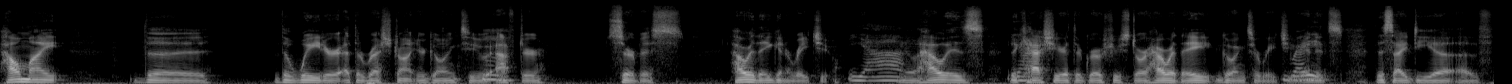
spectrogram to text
how might the the waiter at the restaurant you're going to mm. after service how are they going to rate you? Yeah. You know, how is the yeah. cashier at the grocery store, how are they going to rate you? Right. And it's this idea of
